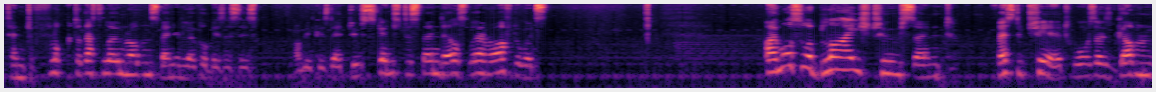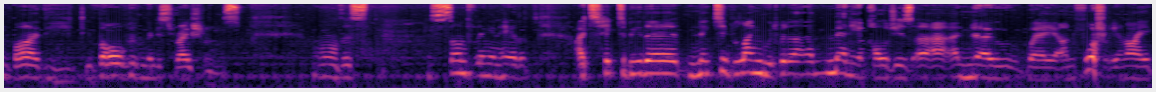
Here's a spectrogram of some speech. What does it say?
Tend to flock to that alone rather than spend in local businesses, probably because they're too skint to spend elsewhere afterwards. I'm also obliged to send festive cheer towards those governed by the devolved administrations. Oh, there's, there's something in here that I take to be their native language, but uh, many apologies. Uh, uh no way, unfortunately, am I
